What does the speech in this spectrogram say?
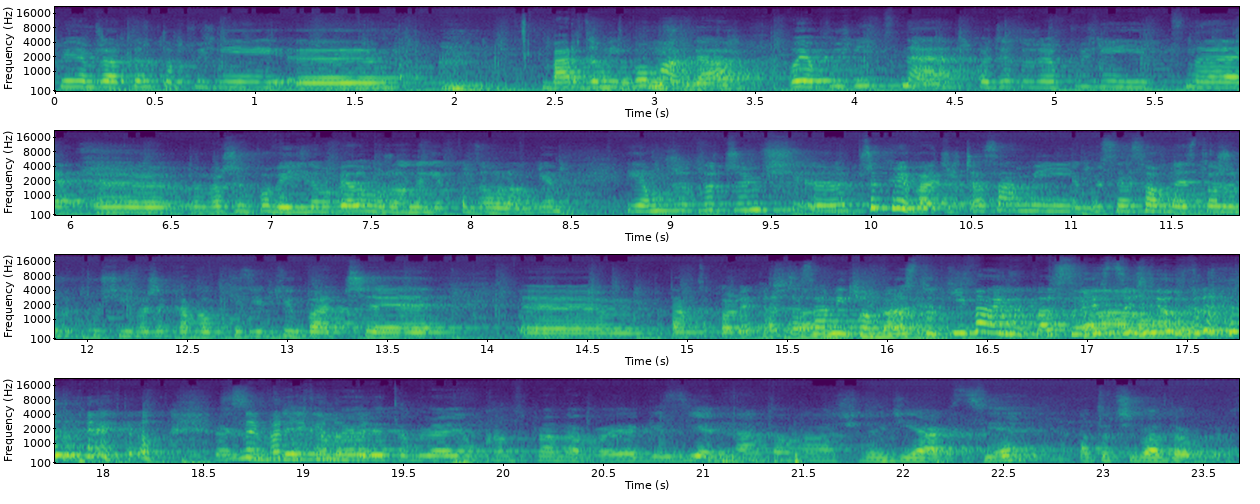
śmiechem żartem to później y, bardzo mi to pomaga, później, tak? bo ja później tnę. Chodzi o to, że ja później tnę y, wasze wypowiedzi, no bo wiadomo, że one nie wchodzą longiem. I ja muszę to czymś y, przykrywać i czasami jakby sensowne jest to, żeby puścić wasze kawałki z YouTube'a czy y, tam cokolwiek, a Czasami czasami po kiwanie. prostu kiwanie pasuje, Tak. coś neutralnego. To Jak są dwie kamery, to grają kontrplanowo. Jak jest jedna, to ona śledzi akcję, a to trzeba dograć.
